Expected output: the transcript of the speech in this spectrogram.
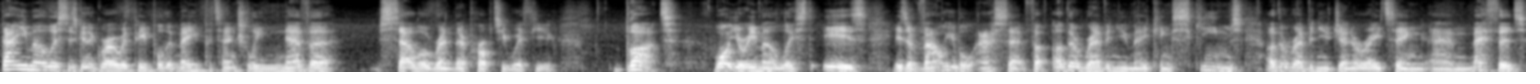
that email list is going to grow with people that may potentially never sell or rent their property with you. But what your email list is is a valuable asset for other revenue making schemes other revenue generating um, methods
